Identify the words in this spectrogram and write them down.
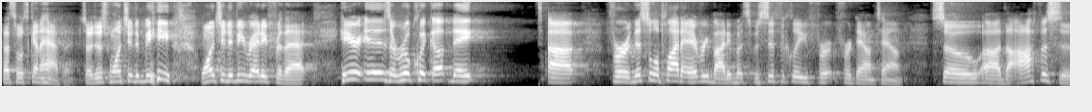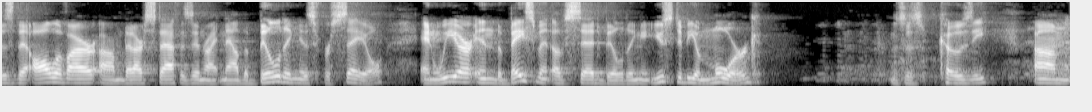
That's what's going to happen. So I just want you to be, want you to be ready for that. Here is a real quick update. Uh, for this will apply to everybody, but specifically for, for downtown. So uh, the offices that all of our um, that our staff is in right now, the building is for sale and we are in the basement of said building. It used to be a morgue. This is cozy. Um,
